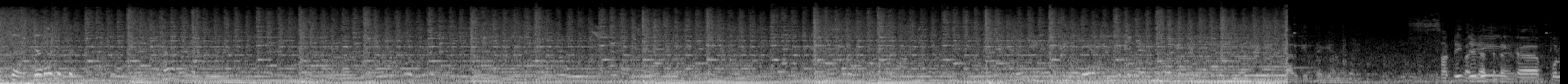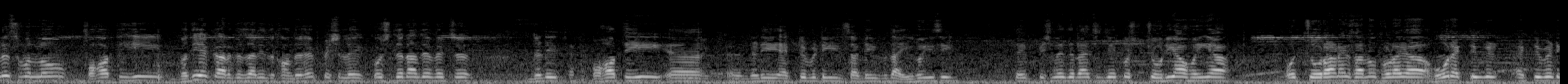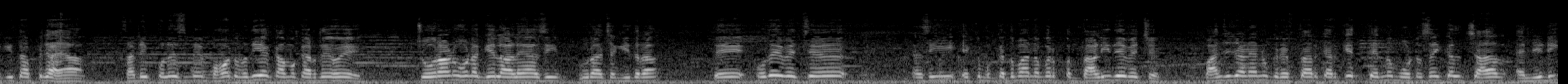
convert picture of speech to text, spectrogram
ਕੀਤੇ ਨੇ। ਸਾਡੀ ਜਿਹੜੀ ਅ, ਪੁਲਿਸ ਵੱਲੋਂ ਬਹੁਤ ਹੀ ਵਧੀਆ ਕਾਰਗੁਜ਼ਾਰੀ ਦਿਖਾਉਂਦੇ ਹੋਏ ਪਿਛਲੇ ਕੁਝ ਦਿਨਾਂ ਦੇ ਵਿੱਚ ਜਿਹੜੀ ਬਹੁਤ ਹੀ ਅ, ਅ, ਜਿਹੜੀ ਐਕਟੀਵਿਟੀ ਸਾਡੀ ਵਧਾਈ ਹੋਈ ਸੀ ਤੇ ਪਿਛਲੇ ਦਿਨਾਂ 'ਚ ਜੇ ਕੁਝ ਚੋਰੀਆਂ ਹੋਈਆਂ ਉਹ ਚੋਰਾਂ ਨੇ ਸਾਨੂੰ ਥੋੜਾ ਜਿਹਾ ਹੋਰ ਐਕਟੀਵੇਟ ਕੀਤਾ, ਭਜਾਇਆ। ਸਾਡੀ ਪੁਲਿਸ ਨੇ ਬਹੁਤ ਵਧੀਆ ਕੰਮ ਕਰਦੇ ਹੋਏ ਚੋਰਾਂ ਨੂੰ ਹੁਣ ਅੱਗੇ ਲਾ ਲਿਆ ਅਸੀਂ ਪੂਰਾ ਚੰਗੀ ਤਰ੍ਹਾਂ। ਤੇ ਉਹਦੇ ਵਿੱਚ ਅਸੀਂ ਇੱਕ ਮੁਕੱਦਮਾ ਨੰਬਰ 45 ਦੇ ਵਿੱਚ ਪੰਜ ਜਣਿਆਂ ਨੂੰ ਗ੍ਰਿਫਤਾਰ ਕਰਕੇ ਤਿੰਨ ਮੋਟਰਸਾਈਕਲ, ਚਾਰ ਐਲਈਡੀ,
